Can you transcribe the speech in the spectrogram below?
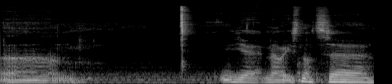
Um, yeah, no, it's not. Uh,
